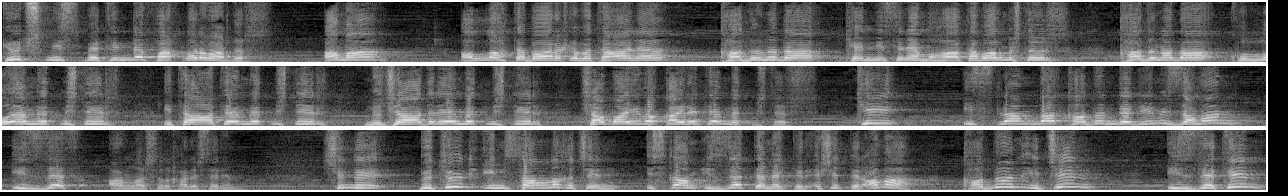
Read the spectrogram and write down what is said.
güç nispetinde farkları vardır. Ama Allah Tebareke ve Teala kadını da kendisine muhatap almıştır. Kadına da kulluğu emretmiştir. itaati emretmiştir. Mücadele emretmiştir. Çabayı ve gayreti emretmiştir. Ki İslam'da kadın dediğimiz zaman izzet anlaşılır kardeşlerim. Şimdi bütün insanlık için İslam izzet demektir, eşittir ama kadın için izzetin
